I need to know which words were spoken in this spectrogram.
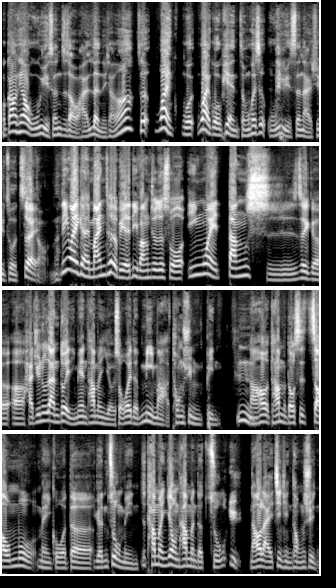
我刚刚听到吴宇森执导，我还愣了一下，啊，这外国外国片怎么会是吴宇森来去做指导呢？另外一个还蛮特别的地方就是说，因为当时这个呃海军陆战队里面，他们有所谓的密码通讯兵。嗯，然后他们都是招募美国的原住民，就他们用他们的族语，然后来进行通讯。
